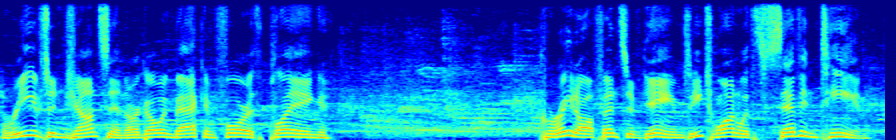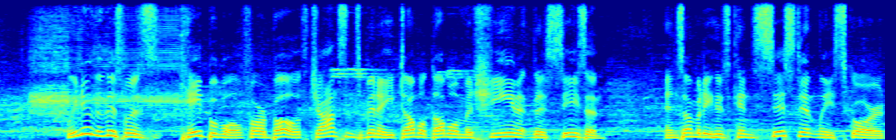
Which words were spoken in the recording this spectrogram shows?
Reeves and Johnson are going back and forth playing great offensive games, each one with 17. We knew that this was capable for both. Johnson's been a double double machine this season and somebody who's consistently scored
